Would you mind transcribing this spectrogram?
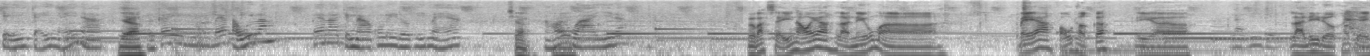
chị chạy nhảy nè. Dạ. Rồi cái bé tuổi lắm bé nói chừng nào con đi được vậy mẹ? Trời hỏi hoài vậy đó. Rồi bác sĩ nói á, là nếu mà bé phẫu thuật á thì ờ, là đi được. là đi được hả chị?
